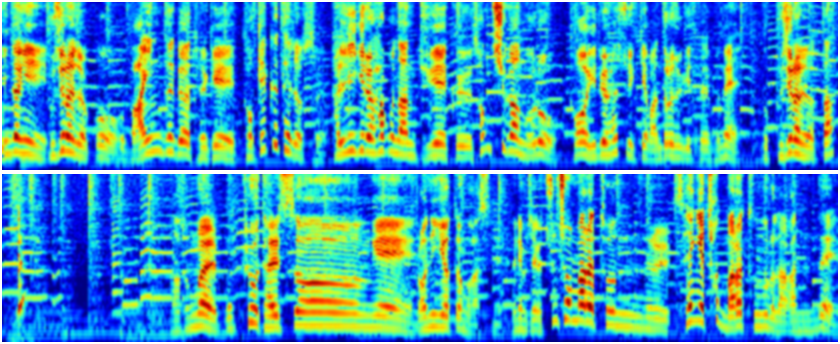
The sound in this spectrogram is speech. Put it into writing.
굉장히 부지런해졌고 마인드가 되게 더 깨끗해졌어요. 달리기를 하고 난 뒤에 그 성취감으로 더 일을 할 수 있게 만들어주기 때문에 그 부지런해졌다. 아 정말 목표 달성의 러닝이었던 것 같습니다. 왜냐면 제가 춘천 마라톤을 생애 첫 마라톤으로 나갔는데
